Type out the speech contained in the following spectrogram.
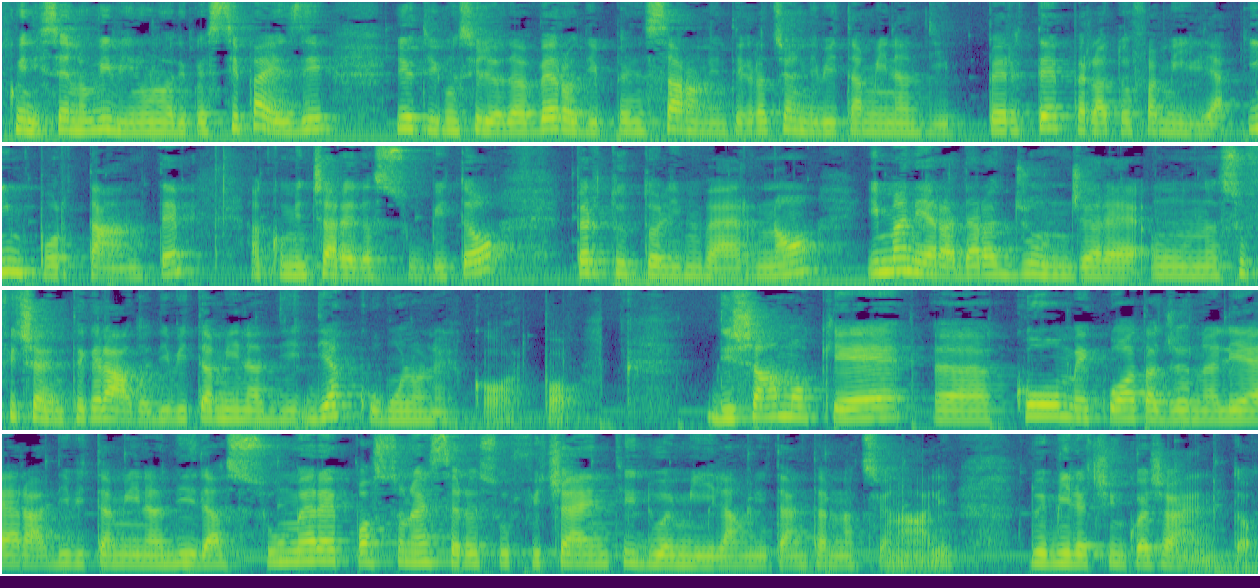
Quindi se non vivi in uno di questi paesi io ti consiglio davvero di pensare a un'integrazione di vitamina D per te e per la tua famiglia importante, a cominciare da subito, per tutto l'inverno, in maniera da raggiungere un sufficiente grado di vitamina D di accumulo nel corpo. Diciamo che eh, come quota giornaliera di vitamina D da assumere possono essere sufficienti 2000 unità internazionali, 2500.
